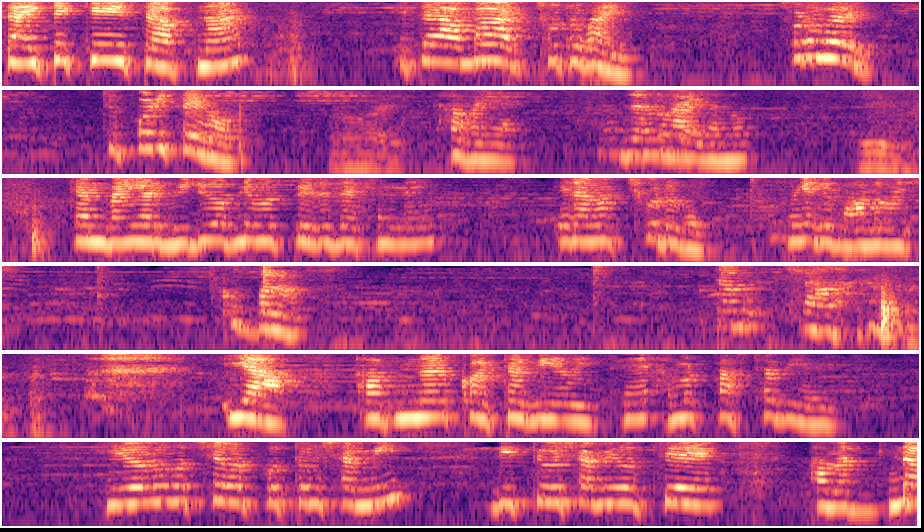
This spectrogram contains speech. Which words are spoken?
সাইটে কে এটা আপনার? এটা আমার ছোট ভাই। ছোট ভাই তুই পরিচয় হও। হ্যাঁ ভাইয়া। জানো ভাই? জানো। কেন ভাই আর ভিডিও আপনি আমার পেজে দেখেন নাই? এটা আমার ছোট ভাই। আমি আগে ভালোবাসি। খুব ভালোবাসি। এটা আমার চান ইয়া আপনার কয়টা বিয়ে হয়েছে? আমার পাঁচটা বিয়ে হয়েছে। হিরো আলম হচ্ছে আমার প্রথম স্বামী দ্বিতীয় স্বামী হচ্ছে আমার না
